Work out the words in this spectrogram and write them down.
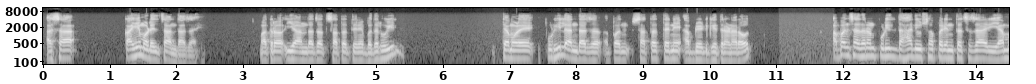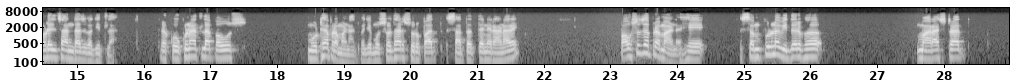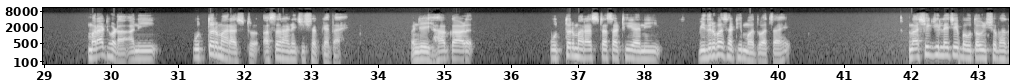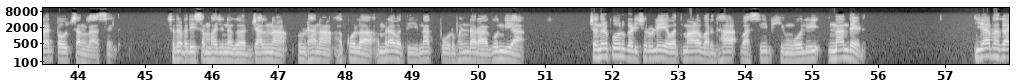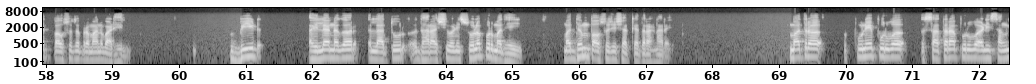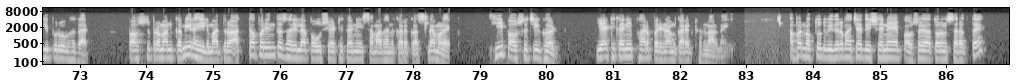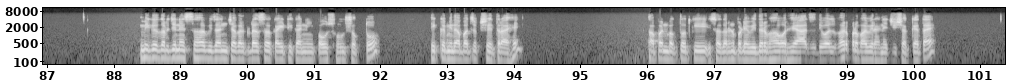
असा काही मॉडेलचा अंदाज आहे. मात्र या अंदाजात सातत्याने बदल होईल. त्यामुळे पुढील अंदाज आपण सातत्याने अपडेट घेत राहणार आहोत. आपण साधारण पुढील दहा दिवसापर्यंतचा जर या मॉडेलचा अंदाज बघितला तर कोकणातला पाऊस मोठ्या प्रमाणात म्हणजे मुसळधार स्वरूपात सातत्याने राहणार आहे. पावसाचं प्रमाण हे संपूर्ण विदर्भ महाराष्ट्रात मराठवाडा आणि उत्तर महाराष्ट्र असं राहण्याची शक्यता आहे. म्हणजे ह्या काळ उत्तर महाराष्ट्रासाठी आणि विदर्भासाठी महत्त्वाचा आहे. नाशिक जिल्ह्याचे बहुतांश भागात पाऊस चांगला असेल. छत्रपती संभाजीनगर जालना बुलढाणा अकोला अमरावती नागपूर भंडारा गोंदिया चंद्रपूर गडचिरोली यवतमाळ वर्धा वाशिम हिंगोली नांदेड या भागात पावसाचं प्रमाण वाढेल. बीड अहिल्यानगर लातूर धाराशिव आणि सोलापूरमध्येही मध्यम पावसाची शक्यता राहणार आहे. मात्र पुणे पूर्व सातारा पूर्व आणि सांगली पूर्व भागात पावसाचं प्रमाण कमी राहील मात्र आत्तापर्यंत झालेला पाऊस या ठिकाणी समाधानकारक असल्यामुळे ही पावसाची घट या ठिकाणी फार परिणामकारक ठरणार नाही. आपण बघतो विदर्भाच्या दिशेने पावसाळी वातावरण सरकतंय. मेघगर्जनेसह विजांच्या कडकडासह काही ठिकाणी पाऊस होऊ शकतो. हे कमी दाबाचं क्षेत्र आहे. आपण बघतो की साधारणपणे विदर्भावर हे आज दिवसभर प्रभावी राहण्याची शक्यता आहे.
